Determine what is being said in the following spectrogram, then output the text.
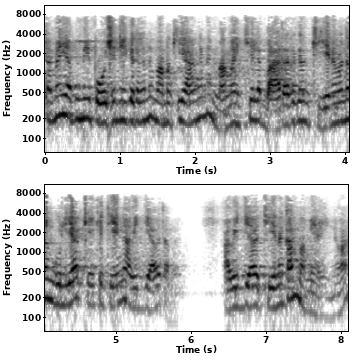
තමයි අපි මේ පෝෂණය කරගෙන මම කියාගෙන මම කියලා බාර අරගෙන කියනවනම් ගුලියක් ඒකේ තියෙන අවිද්‍යාව තමයි. අවිද්‍යාව තියෙනකම් මම ඉන්නවා.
